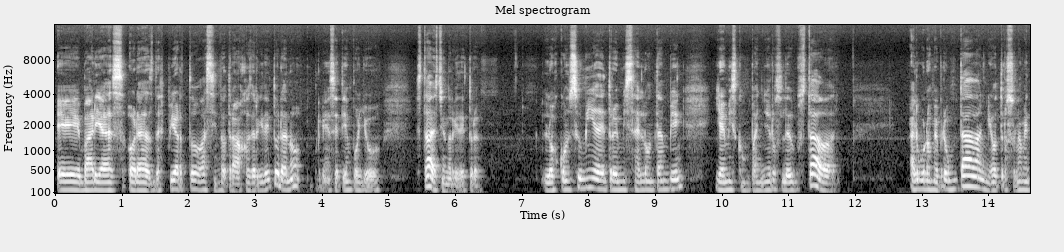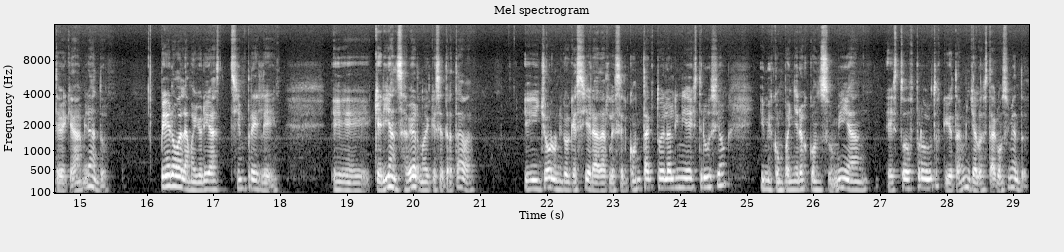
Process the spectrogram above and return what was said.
eh, varias horas despierto haciendo trabajos de arquitectura, ¿no? Porque en ese tiempo yo estaba estudiando arquitectura. Los consumía dentro de mi salón también y a mis compañeros les gustaba. Algunos me preguntaban y otros solamente me quedaban mirando pero a la mayoría siempre le eh, querían saber ¿no? de qué se trataba. Y yo lo único que hacía era darles el contacto de la línea de distribución y mis compañeros consumían estos productos que yo también ya los estaba consumiendo,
